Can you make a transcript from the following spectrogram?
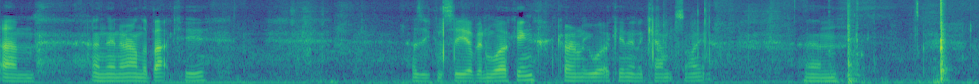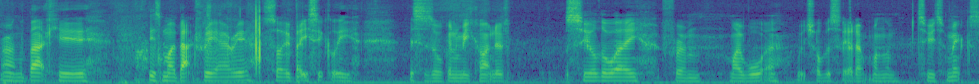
Um, and then around the back here as you can see I've been working currently working in a campsite. Um, around the back here is my battery area. So basically this is all going to be kind of sealed away from my water which obviously I don't want them two to mix.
